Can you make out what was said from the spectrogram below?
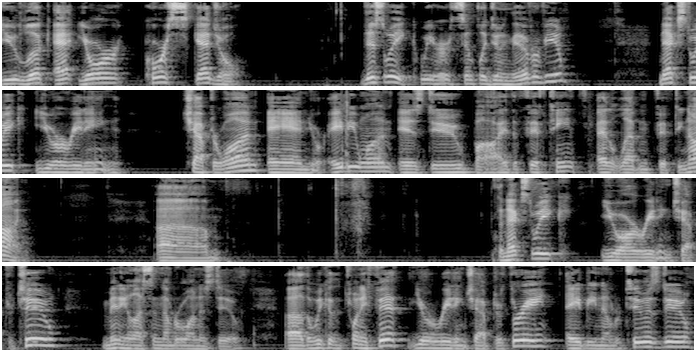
you look at your course schedule, this week we are simply doing the overview. Next week you are reading chapter one and your AB1 is due by the 15th at 11.59. Um, the next week you are reading chapter two, mini lesson number one is due. Uh, the week of the 25th, you're reading chapter 3. AB number 2 is due.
